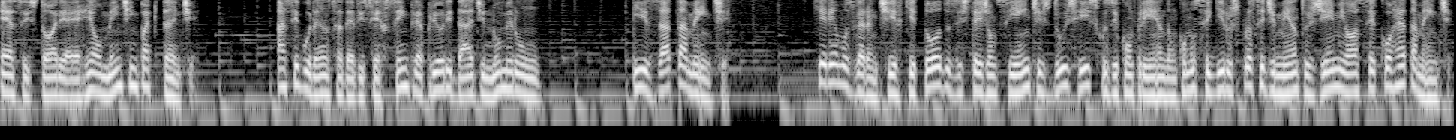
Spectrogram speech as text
Essa história é realmente impactante. A segurança deve ser sempre a prioridade número um. Exatamente. Queremos garantir que todos estejam cientes dos riscos e compreendam como seguir os procedimentos de MOC corretamente.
